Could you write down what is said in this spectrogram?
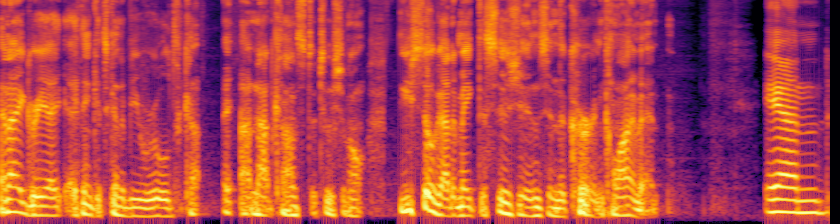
and I agree, I, I think it's going to be ruled uh, not constitutional. You still got to make decisions in the current climate. And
